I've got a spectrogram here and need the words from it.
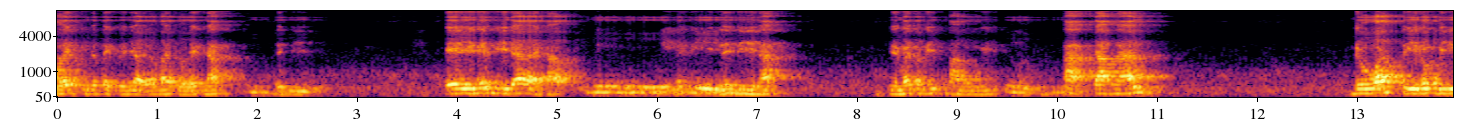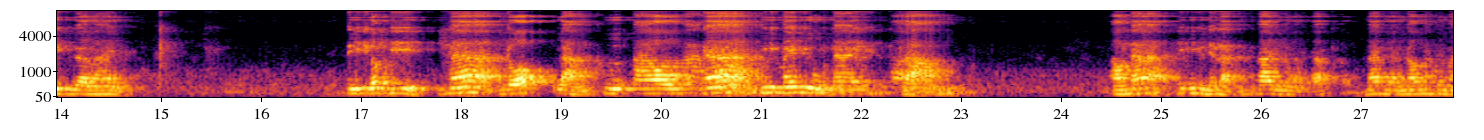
เล็ก intersect ตัวใหญ่แล้วได้ตัวเล็กนะได้ B A union B ได้อะไรครับได้ B ได้ B นะเขียนไว้ตรงนี้มาตรงนี้อะจากนั้น ดูว่า C ลบ B คืออะไร C ลบ B หน้าลบหลังคือเอาหน้าที่ไม่อยู่ในหลัง เอาหน้าที่ไม่อยู่ในหลังหน้าอยู่ตรงไหนครับ หน้าอยู่นอกนี่ใช่ไหม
